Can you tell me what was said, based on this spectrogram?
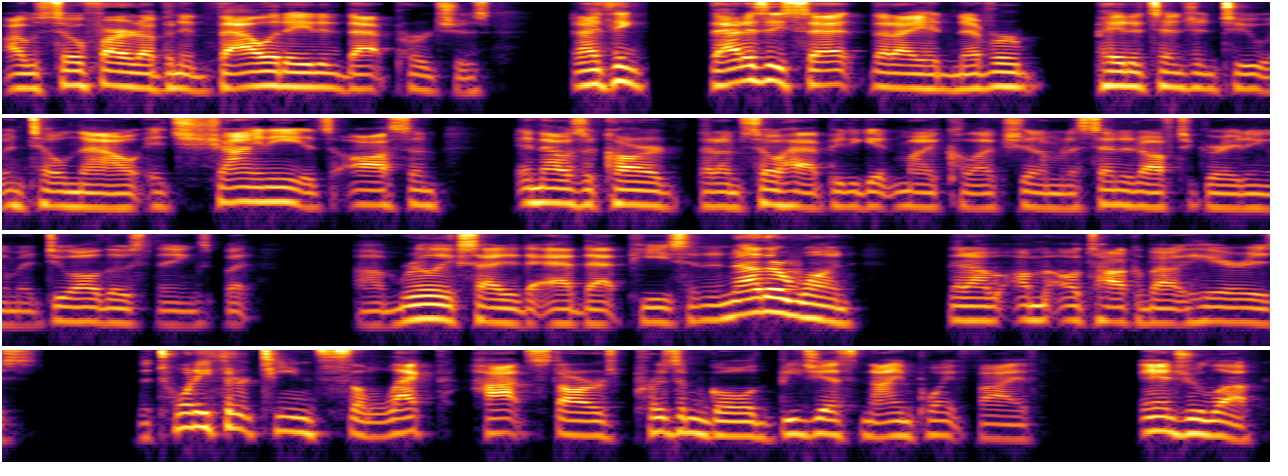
I was so fired up and it validated that purchase. And I think that is a set that I had never paid attention to until now. It's shiny, it's awesome. And that was a card that I'm so happy to get in my collection. I'm going to send it off to grading. I'm going to do all those things, but I'm really excited to add that piece. And another one that i will talk about here is the 2013 Select Hot Stars Prism Gold BGS 9.5 Andrew Luck.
